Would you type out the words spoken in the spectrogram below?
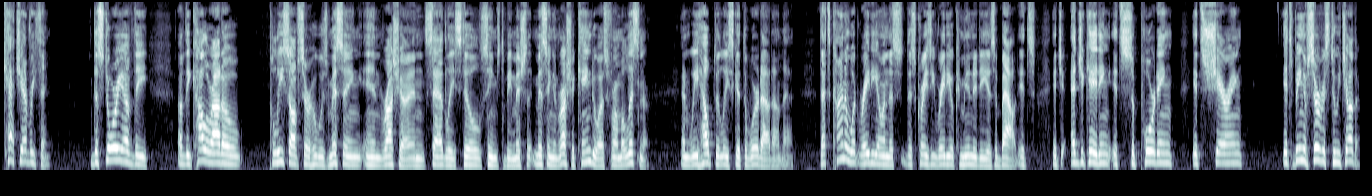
catch everything the story of the of the Colorado police officer who was missing in Russia and sadly still seems to be miss- missing in Russia came to us from a listener, and we helped at least get the word out on that. That's kind of what radio and this this crazy radio community is about. It's it's educating, it's supporting, it's sharing, it's being of service to each other.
